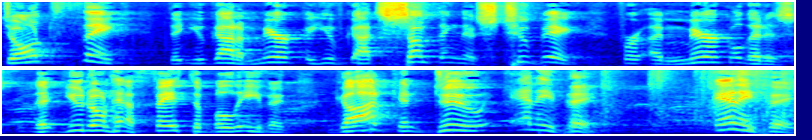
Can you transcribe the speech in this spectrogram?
Don't think that you've got a miracle, you've got something that's too big for a miracle that is that you don't have faith to believe in. God can do anything. Anything.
